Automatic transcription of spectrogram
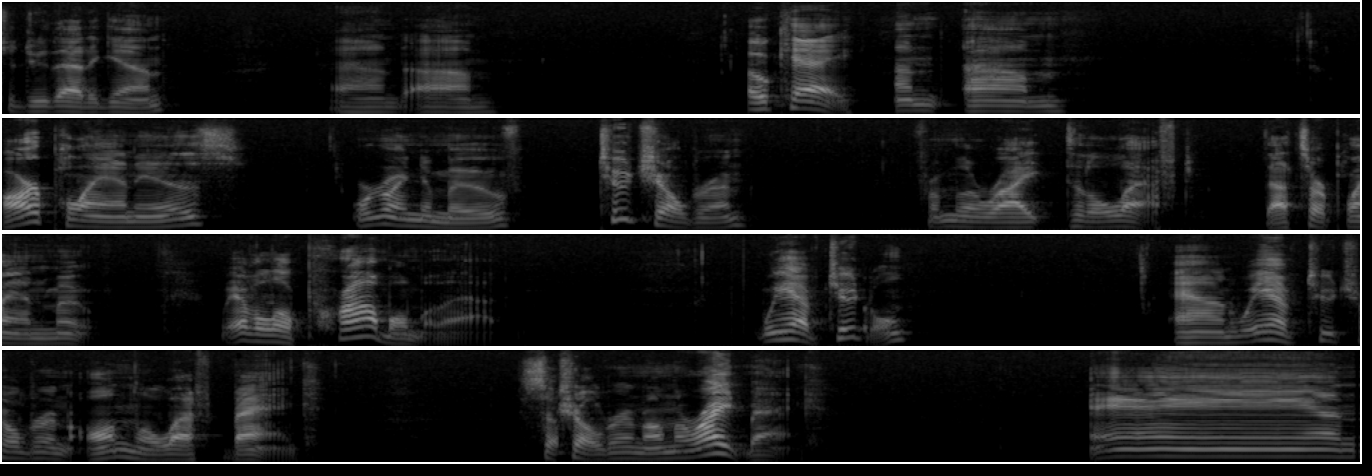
to do that again. And um, okay, and um, our plan is we're going to move two children from the right to the left. That's our planned move. We have a little problem with that. We have two children, and we have two children on the left bank, so children on the right bank. And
